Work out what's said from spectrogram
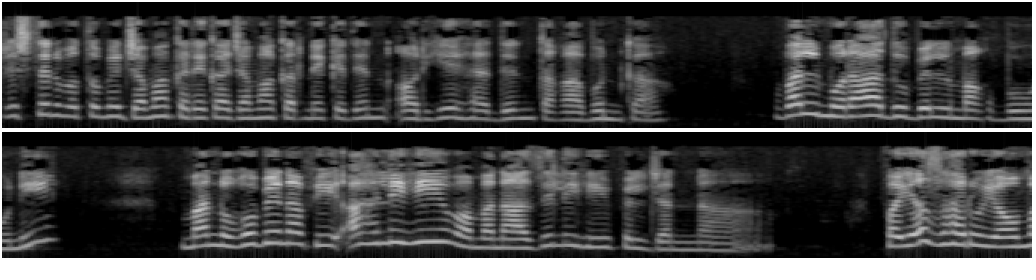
جس دن وہ تمہیں جمع کرے گا جمع کرنے کے دن اور یہ ہے دن تغابن کا۔ ول مراد بل مقبونی من غبن فی اہلی ہی و منازل ہی فل جنا فیض ہر یوم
